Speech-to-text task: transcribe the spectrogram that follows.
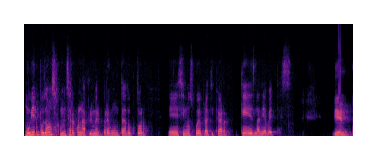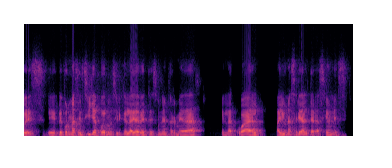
Muy bien, pues vamos a comenzar con la primera pregunta, doctor. Eh, si nos puede platicar qué es la diabetes. Bien, pues eh, de forma sencilla podemos decir que la diabetes es una enfermedad en la cual hay una serie de alteraciones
